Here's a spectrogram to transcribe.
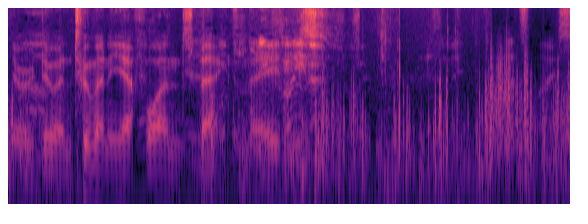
they were doing too many F1s back in the 80s. That's nice.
